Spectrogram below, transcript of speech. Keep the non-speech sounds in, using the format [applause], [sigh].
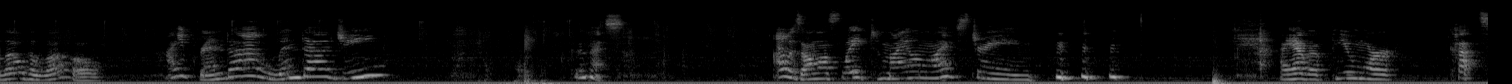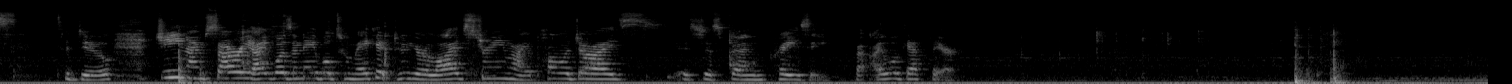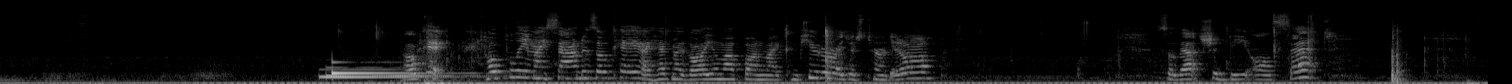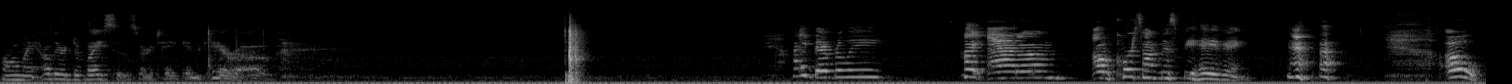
Hello, hello. Hi, Brenda, Linda, Jean. Goodness. I was almost late to my own live stream. [laughs] I have a few more cuts to do. Jean, I'm sorry I wasn't able to make it to your live stream. I apologize. It's just been crazy, but I will get there. Okay, hopefully my sound is okay. I had my volume up on my computer. I just turned it off. So that should be all set. All my other devices are taken care of. Hi, Beverly. Hi, Adam. Oh, of course I'm misbehaving. [laughs] oh,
